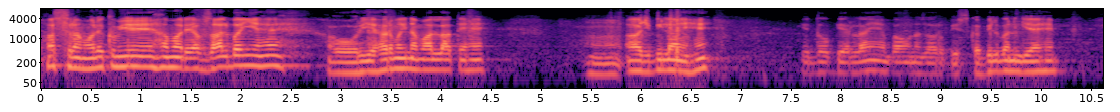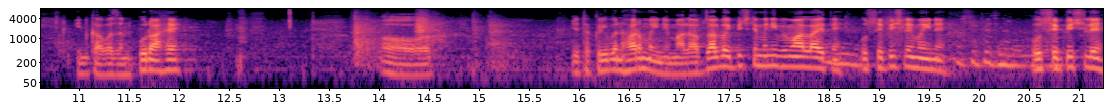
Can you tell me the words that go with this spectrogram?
अस्सलाम वालेकुम ये हमारे अफजाल भाई हैं और ये हर महीना माल लाते हैं। हाँ, आज भी लाए हैं। ये दो पेयर लाए हैं बावन हज़ार रुपये इसका बिल बन गया है। इनका वज़न पूरा है। और ये तकरीबन हर महीने माल अफजाल भाई पिछले महीने भी माल लाए थे उससे पिछले महीने? उससे पिछले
